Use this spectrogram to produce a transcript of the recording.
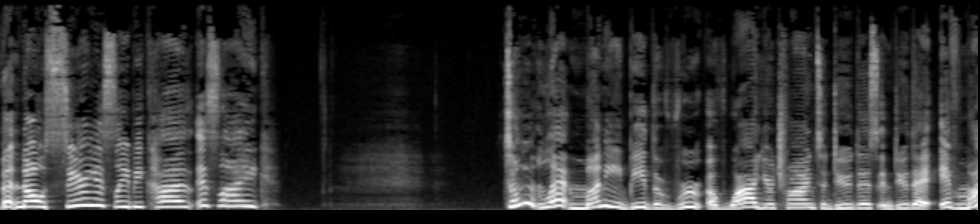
But no, seriously, because it's like don't let money be the root of why you're trying to do this and do that. If money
